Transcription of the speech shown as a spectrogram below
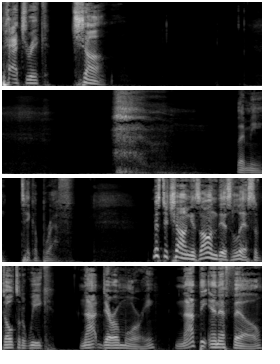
Patrick Chung. Let me take a breath. Mr. Chung is on this list of Dolt of the Week, not Daryl Morey, not the NFL,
